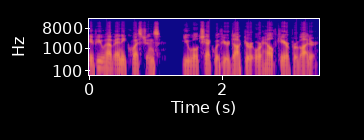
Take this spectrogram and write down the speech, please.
If you have any questions, you will check with your doctor or healthcare provider.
